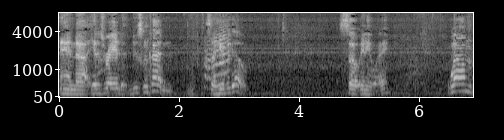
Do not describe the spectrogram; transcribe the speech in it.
And uh, it is ready to do some cutting. So here we go. So anyway, well,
